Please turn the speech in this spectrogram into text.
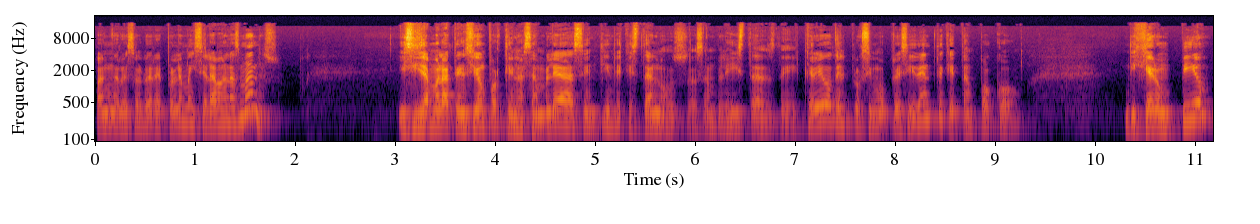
van a resolver el problema y se lavan las manos. Y si llama la atención porque en la asamblea se entiende que están los asambleístas de, creo, del próximo presidente, que tampoco dijeron pío.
